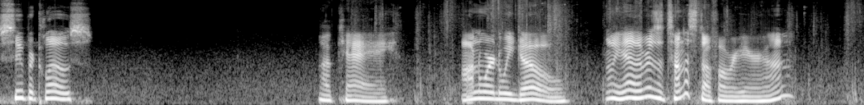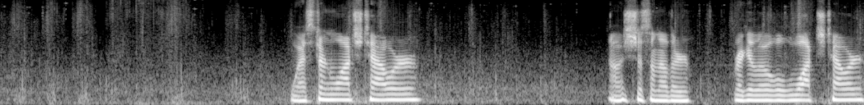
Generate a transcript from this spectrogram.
super close. Okay. Onward we go. Oh yeah, there was a ton of stuff over here, huh? Western Watchtower. Oh, it's just another regular old watchtower.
